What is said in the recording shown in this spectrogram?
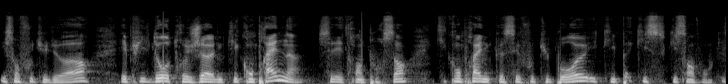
ils sont foutus dehors. Et puis d'autres jeunes qui comprennent, c'est les 30%, qui comprennent que c'est foutu pour eux et qui, s'en vont, qui.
